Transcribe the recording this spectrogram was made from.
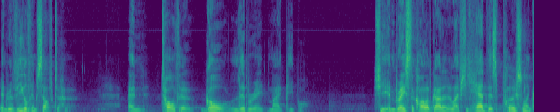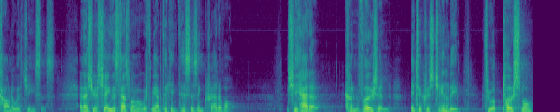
and revealed himself to her and told her, Go liberate my people. She embraced the call of God in her life. She had this personal encounter with Jesus. And as she was sharing this testimony with me, I'm thinking, this is incredible. She had a conversion into Christianity through a personal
